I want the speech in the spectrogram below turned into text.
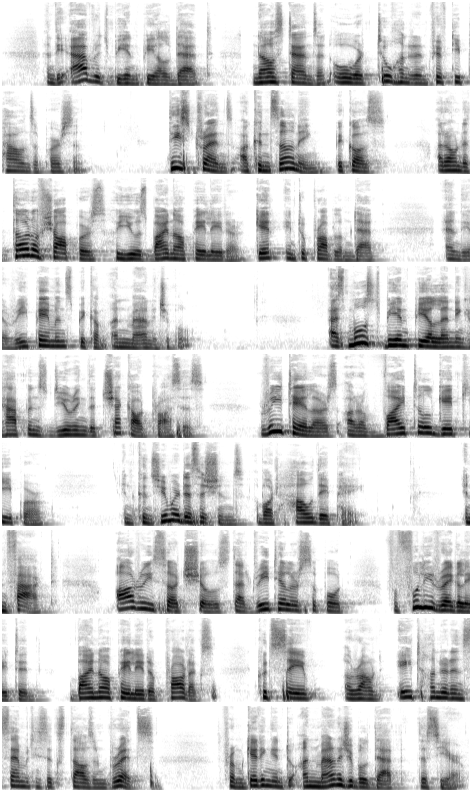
And the average BNPL debt now stands at over 250 pounds a person. These trends are concerning because around a third of shoppers who use buy now pay later get into problem debt and their repayments become unmanageable. As most BNPL lending happens during the checkout process, retailers are a vital gatekeeper in consumer decisions about how they pay. In fact, our research shows that retailer support for fully regulated buy now pay later products could save around 876,000 Brits from getting into unmanageable debt this year.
